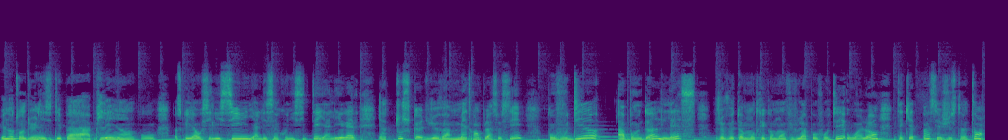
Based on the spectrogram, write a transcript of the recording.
Bien entendu, n'hésitez pas à appeler, hein, parce qu'il y a aussi les signes, il y a les synchronicités, il y a les rêves, il y a tout ce que Dieu va mettre en place aussi pour vous dire abandonne, laisse, je veux te montrer comment vivre la pauvreté, ou alors, t'inquiète pas, c'est juste un temps.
